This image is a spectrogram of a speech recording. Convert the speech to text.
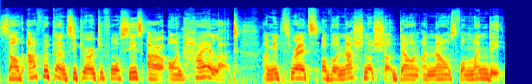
South African security forces are on high alert amid threats of a national shutdown announced for Monday.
